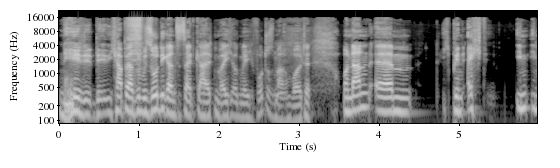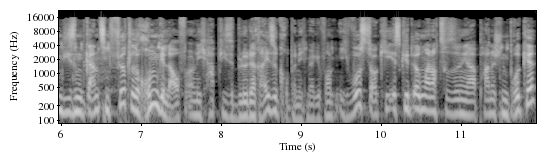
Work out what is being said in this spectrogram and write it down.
Nee, ich habe ja sowieso die ganze Zeit gehalten, weil ich irgendwelche Fotos machen wollte. Und dann, ähm, ich bin echt in, in diesem ganzen Viertel rumgelaufen und ich habe diese blöde Reisegruppe nicht mehr gefunden. Ich wusste, okay, es geht irgendwann noch zu so einer japanischen Brücke.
